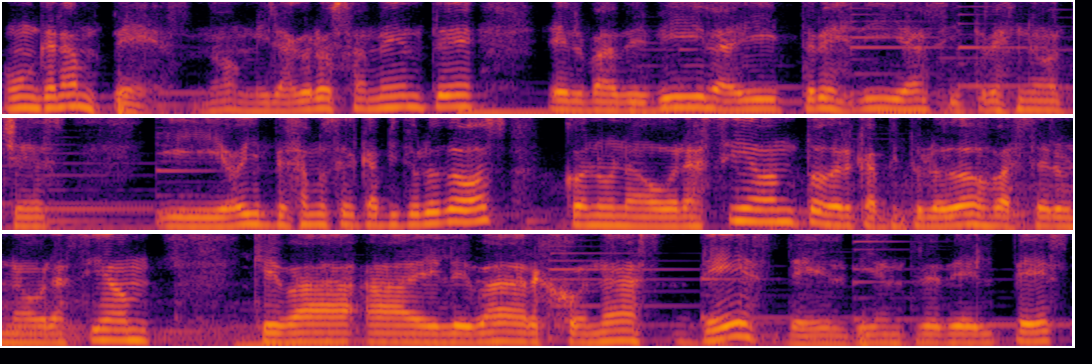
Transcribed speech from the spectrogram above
Un gran pez, ¿no? Milagrosamente él va a vivir ahí tres días y tres noches. Y hoy empezamos el capítulo 2 con una oración. Todo el capítulo 2 va a ser una oración que va a elevar Jonás desde el vientre del pez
